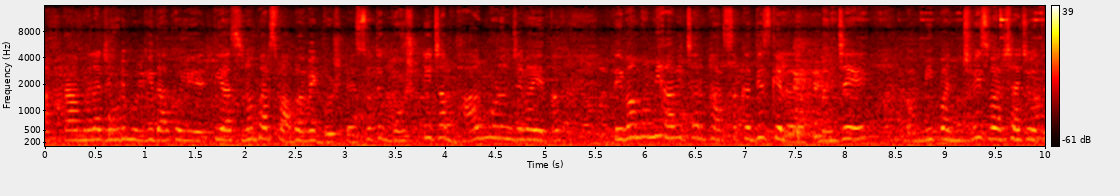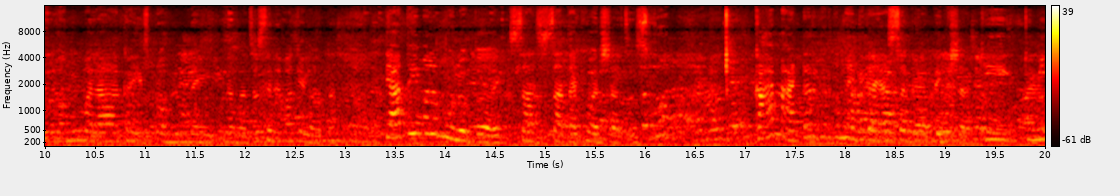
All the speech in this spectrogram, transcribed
आता आम्हाला जेवढी मुलगी दाखवली आहे ती असणं फार स्वाभाविक गोष्ट आहे. सो ते गोष्टीचा भाग म्हणून जेव्हा येतं तेव्हा मग मी हा विचार फारसा कधीच केला नाही. म्हणजे मी पंचवीस वर्षाची होते जेव्हा मी मला काहीच प्रॉब्लेम नाही. नावाचा सिनेमा केला होता. त्यातही मला मूल होतं एक सात सात आठ वर्षाचं. सो काय मॅटर करतं माहिती का या सगळ्यापेक्षा? की तुम्ही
